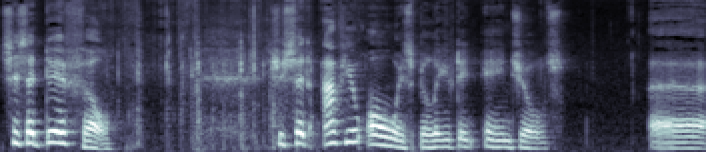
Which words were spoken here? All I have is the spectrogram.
She said, Dear Phil, she said, have you always believed in angels? Uh,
